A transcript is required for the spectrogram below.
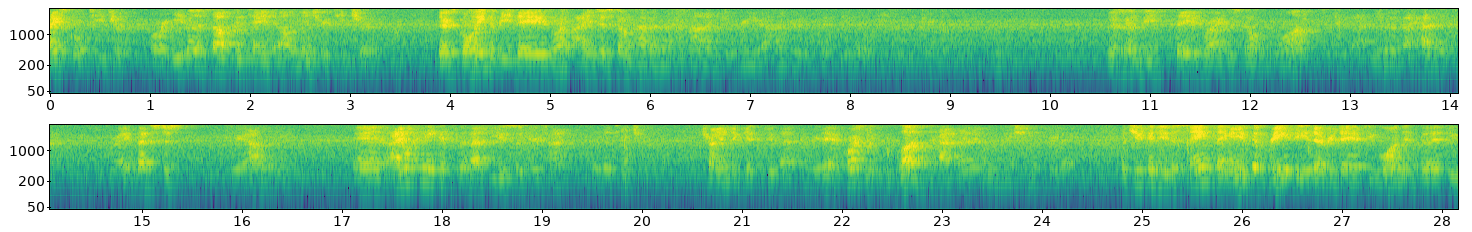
high school teacher, or even a self-contained elementary teacher, there's going to be days where I just don't have enough time to read 150 little pieces of paper. There's going to be days where I just don't want to do that, even if I had the time, right? That's just reality. And I don't think it's the best use of your time as a teacher, trying to get through that every day. Of course, we'd love to have that information every day. But you can do the same thing, and you could read these every day if you wanted, but if you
